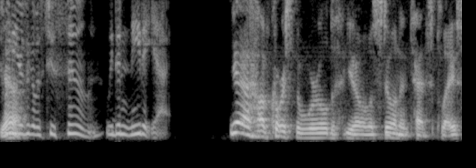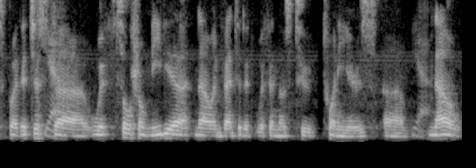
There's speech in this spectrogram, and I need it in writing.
20 Yeah, years ago was too soon. We didn't need it yet. Yeah. Of course, the world, you know, was still an intense place, but it just Yeah. uh, with social media now invented it within those two, 20 years. Um, Yeah. Now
